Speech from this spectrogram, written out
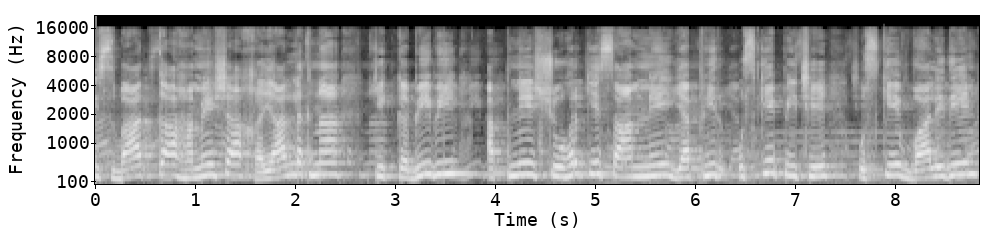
इस बात का हमेशा ख्याल रखना कि कभी भी अपने शोहर के सामने या फिर उसके पीछे उसके वालदेन,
